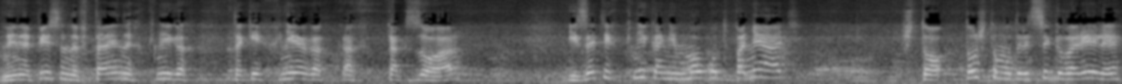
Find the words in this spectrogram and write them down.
не написаны в тайных книгах, таких книгах, как, как Зоар. Из этих книг они могут понять, что то, что мудрецы говорили,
